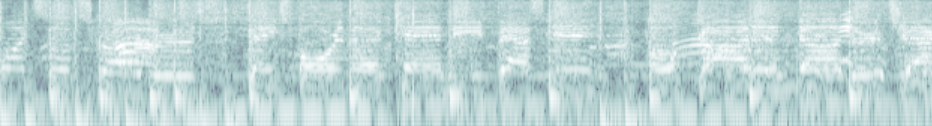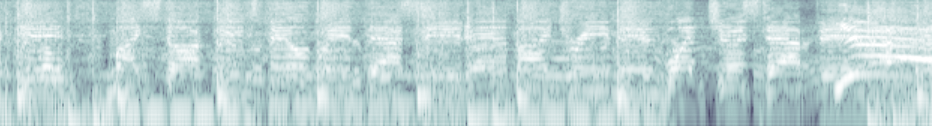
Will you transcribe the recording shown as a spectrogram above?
But happy. Yeah!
